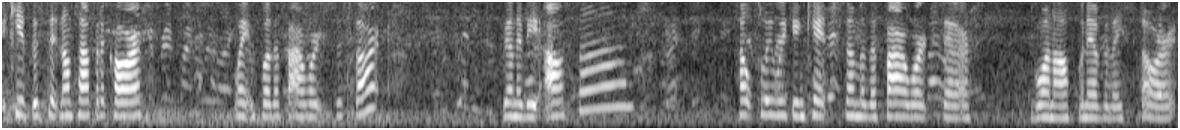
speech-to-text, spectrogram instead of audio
The kids are sitting on top of the car waiting for the fireworks to start. It's going to be awesome. Hopefully we can catch some of the fireworks that are going off whenever they start.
